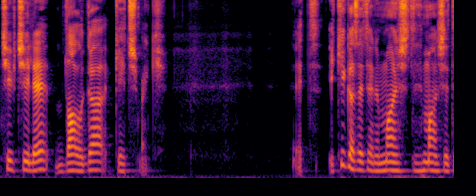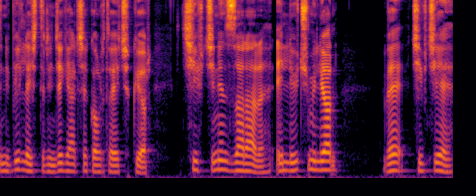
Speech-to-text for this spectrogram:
çiftçiyle dalga geçmek. Evet, iki gazetenin manşetini birleştirince gerçek ortaya çıkıyor. Çiftçinin zararı 53 milyon ve çiftçiye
